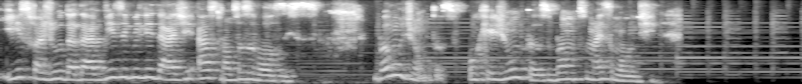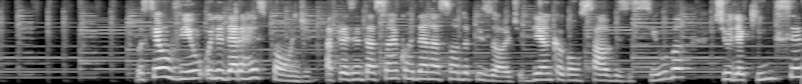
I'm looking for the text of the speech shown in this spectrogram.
Isso ajuda a dar visibilidade às nossas vozes. Vamos juntas, porque juntas vamos mais longe. Você ouviu o Lidera Responde. Apresentação e coordenação do episódio: Bianca Gonçalves e Silva, Júlia Kinkser.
